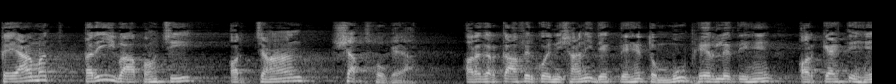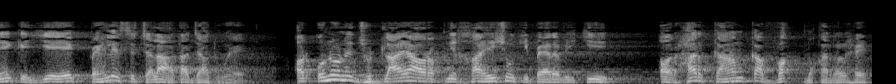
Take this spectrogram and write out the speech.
कयामत करीब आ पहुँची और चाँद शक हो गया। और अगर काफिर कोई निशानी देखते हैं तो मुँह फेर लेते हैं और कहते हैं कि ये एक पहले से चला आता जादू है। और उन्होंने झुटलाया और अपनी ख्वाहिशों की पैरवी की और हर काम का वक्त मुकर्र है।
